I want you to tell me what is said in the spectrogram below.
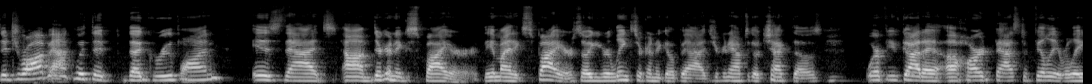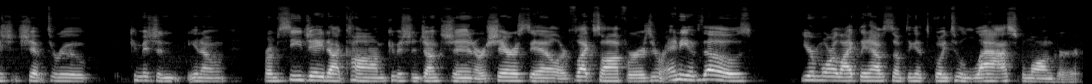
The drawback with the, the Groupon is that um, they're going to expire. They might expire, so your links are going to go bad. You're going to have to go check those. Where if you've got a, a hard, fast affiliate relationship through commission, you know, from CJ.com, Commission Junction, or ShareASale, or Flex Offers, or any of those, you're more likely to have something that's going to last longer.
